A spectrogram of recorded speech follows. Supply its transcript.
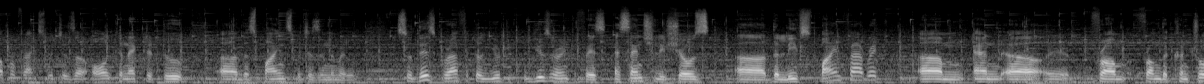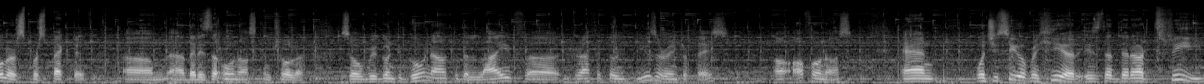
top of rack switches are all connected to uh, the spine switches in the middle. So this graphical user interface essentially shows uh, the leaf spine fabric um, and uh, from, from the controller's perspective, um, uh, that is the ONOS controller. So we're going to go now to the live uh, graphical user interface uh, of ONOS. And what you see over here is that there are three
